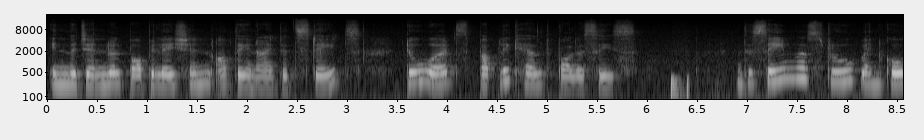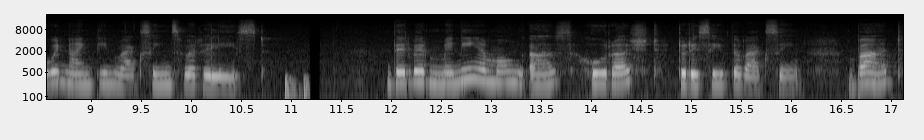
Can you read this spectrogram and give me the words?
in the general population of the United States towards public health policies. The same was true when COVID 19 vaccines were released. There were many among us who rushed to receive the vaccine but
